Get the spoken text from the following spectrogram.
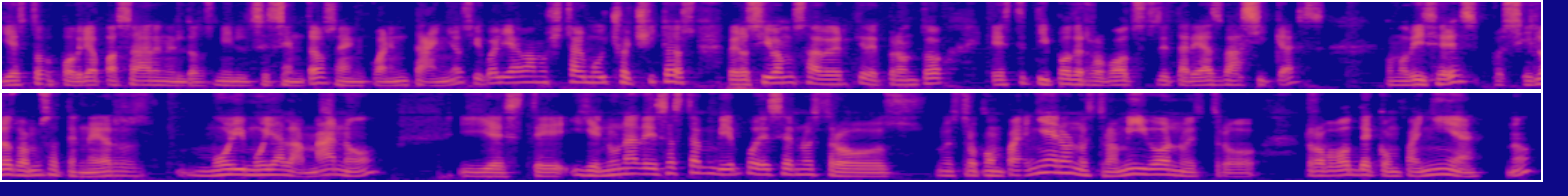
y esto podría pasar en el 2060, o sea, en 40 años, igual ya vamos a estar muy chochitos, pero sí vamos a ver que de pronto este tipo de robots de tareas básicas, como dices, pues sí los vamos a tener muy, muy a la mano. Y este, y en una de esas también puede ser nuestros, nuestro compañero, nuestro amigo, nuestro robot de compañía, ¿no?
